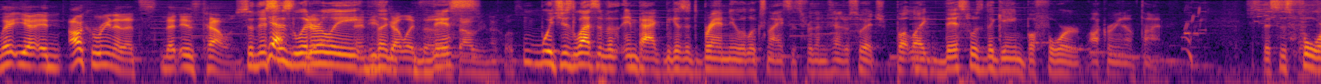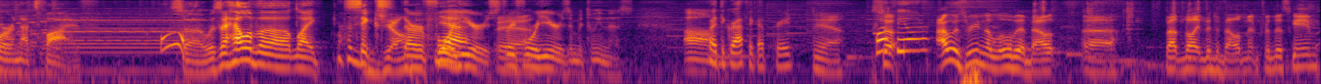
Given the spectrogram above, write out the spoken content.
La- yeah, in Ocarina, that's that is Talon. So this Yeah. is literally and he's the, got like the this, Bowser necklace. which is less of an impact because it's brand new. It looks nice. It's for the Nintendo Switch. But Mm-hmm. like this was the game before Ocarina of Time. This is four, and that's five. So it was a hell of a like six jump. or four Yeah. years, three Yeah. four years in between this. Um, Quite the graphic upgrade. Yeah. Bye, So Fiona. I was reading a little bit about uh, about like the development for this game.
